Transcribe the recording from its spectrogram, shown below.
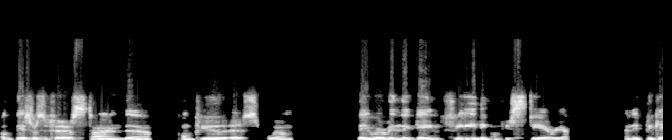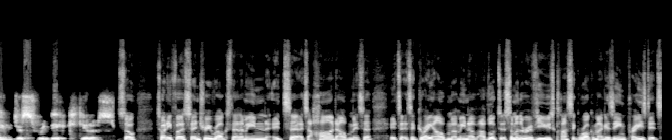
but this was the first time the computers were they were in the game feeding on hysteria and it became just ridiculous. So, 21st Century Rocks. Then, I mean, it's a it's a hard album. It's a it's a, it's a great album. I mean, I've, I've looked at some of the reviews. Classic Rock Magazine praised its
